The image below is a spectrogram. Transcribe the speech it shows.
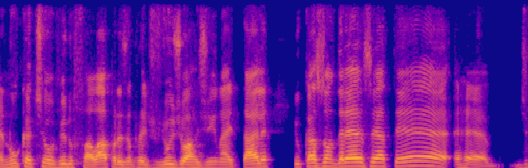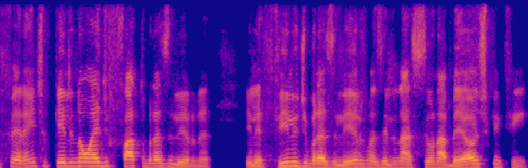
é, nunca tinha ouvido falar. Por exemplo, a gente viu o Jorginho na Itália, e o caso do Andrés é até é, diferente, porque ele não é de fato brasileiro, né? Ele é filho de brasileiros, mas ele nasceu na Bélgica, enfim.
